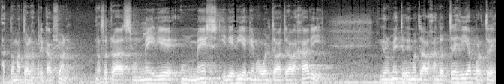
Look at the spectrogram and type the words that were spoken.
A tomar todas las precauciones. Nosotros hace un mes y diez, un mes y diez días que hemos vuelto a trabajar y, y un mes estuvimos trabajando tres días por tres.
